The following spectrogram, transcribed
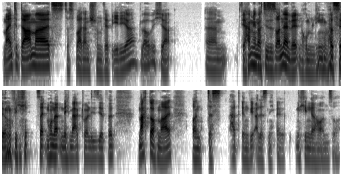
meinte damals, das war dann schon Webedia, glaube ich, ja. Ähm, wir haben hier noch dieses Online-Welten rumliegen, was irgendwie seit Monaten nicht mehr aktualisiert wird. Macht doch mal. Und das hat irgendwie alles nicht mehr nicht hingehauen so.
